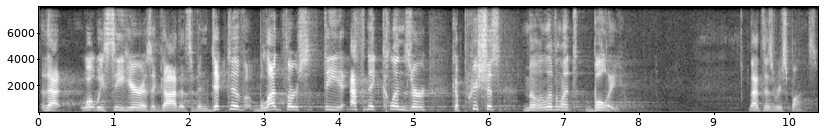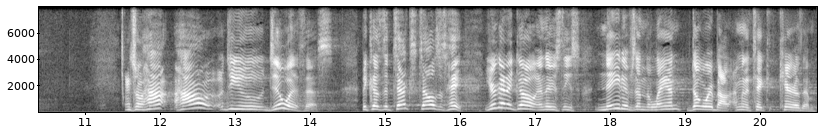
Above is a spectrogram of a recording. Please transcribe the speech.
that what we see here is a God that's vindictive, bloodthirsty, ethnic cleanser, capricious, malevolent bully. That's his response. And so, how, how do you deal with this? Because the text tells us, hey, you're going to go and there's these natives in the land. Don't worry about it. I'm going to take care of them.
